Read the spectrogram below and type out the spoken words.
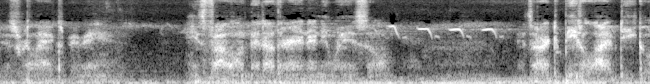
Just relax, baby. He's following that other end anyway, so it's hard to beat a live decoy.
